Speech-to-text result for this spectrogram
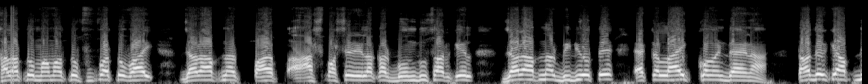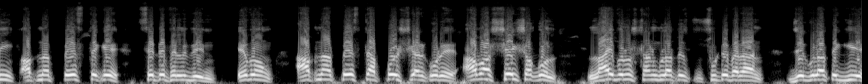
খালাতো, মামাতো, ফুফাতো ভাই, যারা আপনার আশপাশের এলাকার বন্ধু সার্কেল যারা আপনার ভিডিওতে একটা লাইক কমেন্ট দেয় না, তাদেরকে আপনি আপনার পেজ থেকে সেটে ফেলে দিন এবং আপনার পেজটা পরিষ্কার করে আবার সেই সকল লাইভ অনুষ্ঠানগুলোতে ছুটে বেড়ান, যেগুলাতে গিয়ে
